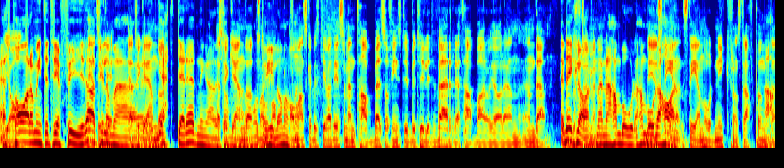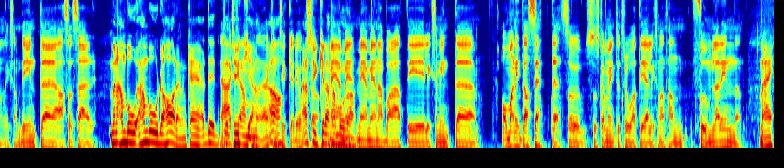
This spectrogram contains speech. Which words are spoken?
ett Ja. par, om inte tre, fyra jag till tycker- och med jag tycker ändå jätteräddningar Jag tycker ändå att man, om för. man ska beskriva det som en tabbe så finns det ju betydligt värre tabbar att göra än, än den. Det är klart, men han borde, han det är borde en ha den. stenhård nick från straffpunkten. Ja. Liksom. Det är inte, alltså så här, Men han, bo, han borde ha den, kan jag, det, det jag, tycker kan, jag. jag kan Ja, tycka det också. Jag tycker men, men, men jag menar bara att det är liksom inte, om man inte har sett det så, så ska man inte tro att det är liksom att han fumlar in den. Nej,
